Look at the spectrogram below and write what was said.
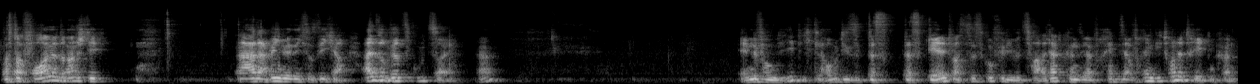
Was da vorne dran steht, ah, da bin ich mir nicht so sicher. Also wird es gut sein. Ja? Ende vom Lied. Ich glaube, diese, das, das, Geld, was Cisco für die bezahlt hat, können sie einfach, hätten sie einfach in die Tonne treten können.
